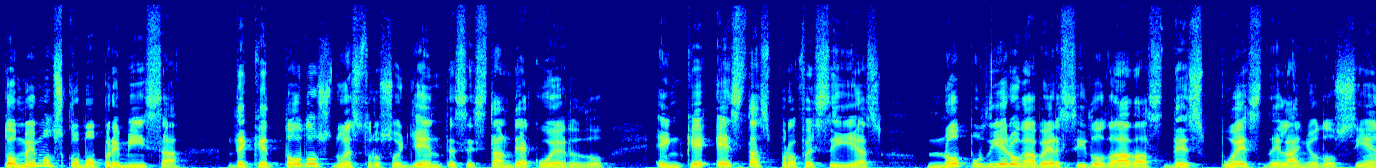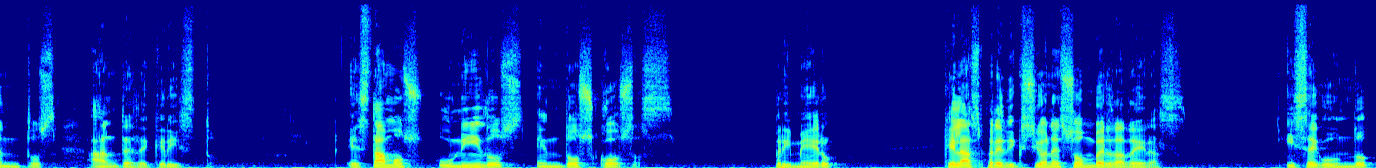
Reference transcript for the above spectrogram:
tomemos como premisa de que todos nuestros oyentes están de acuerdo en que estas profecías no pudieron haber sido dadas después del año 200 antes de Cristo. Estamos unidos en dos cosas. Primero, que las predicciones son verdaderas. Y segundo,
